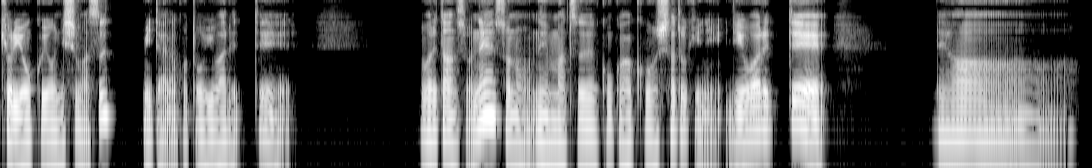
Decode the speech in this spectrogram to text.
距離を置くようにします。みたいなことを言われて、言われたんですよね。その年末告白をした時に。で、言われて、で、あー。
